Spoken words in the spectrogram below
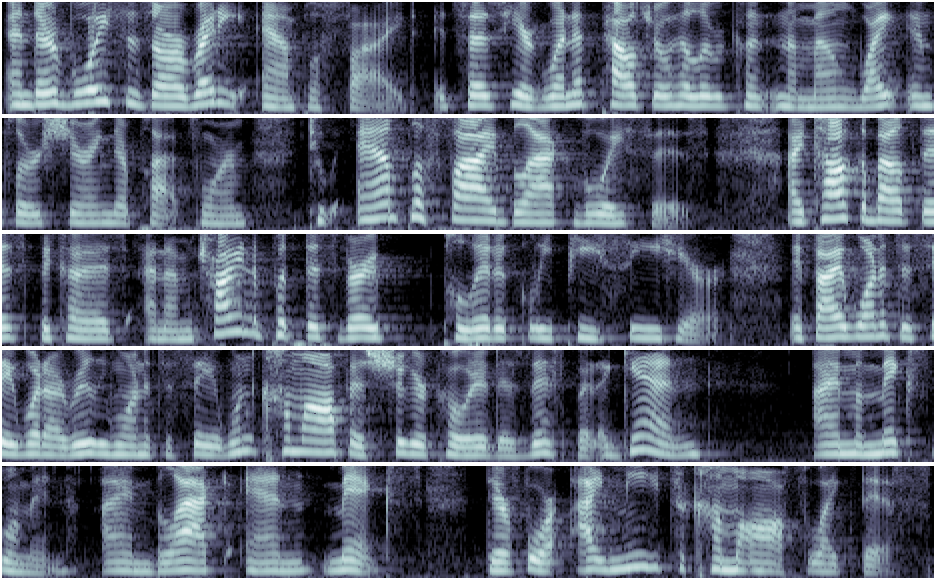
and their voices are already amplified. It says here Gwyneth Paltrow, Hillary Clinton among white influencers sharing their platform to amplify black voices. I talk about this because, and I'm trying to put this very politically PC here. If I wanted to say what I really wanted to say, it wouldn't come off as sugar coated as this. But again, I'm a mixed woman. I'm black and mixed. Therefore, I need to come off like this,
